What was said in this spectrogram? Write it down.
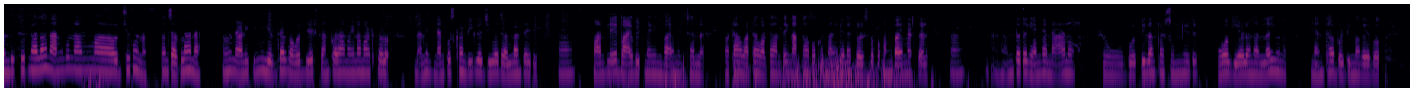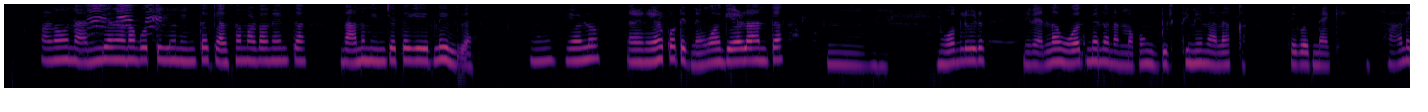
ಒಂದು ಕೂತ್ನಲ್ಲ ನನಗೂ ನಮ್ಮ ಜೀವನ ನಾನು ಜಗಳನ ನಾನು ನಾಳೆ ಕಿಂಗ್ ಎದ್ದಾಗ ಅವತ್ತು ಎಷ್ಟು ಕಂಪರಾಮೈನ ಮಾಡ್ತಾಳು. ನನಗೆ ನೆನಪಿಸ್ಕೊಂಡು ಈಗ ಜೀವ ಜಲ್ಲ ಅಂತ ಹಾಂ ಮೊದಲೇ ಬಾಯ್ ಬಿಟ್ಟು ನಿನ್ನ ಬಾಯಿ ಮುಚ್ಚಲ್ಲ. ವಟ ವಟ ವಟ ಅಂತ ನನ್ನ ಹಾಕೊಂಡು ನನಗೆ ಕಳಿಸ್ಬೇಕು ಅಂತ ಬಾಯ್ ಮಾಡ್ತಾಳೆ. ಅಂತ ಅಂಥದ್ದು ಹೆಂಗೆ ನಾನು? ಗೊತ್ತಿಲ್ಲ ಅಂತ ಸುಮ್ಮನೆ ಹೋಗಿ ಹೇಳೋನಲ್ಲ ಇವನು. ಎಂಥ ಬಡ್ಡಿ ಮಗ ಇರ್ಬೇಕು. ಅಣ್ಣ ನನಗೆ ಗೊತ್ತು, ಇವನು ಇಂಥ ಕೆಲಸ ಮಾಡೋನೆ ಅಂತ ನಾನು ನಿಮ್ಮ ಜೊತೆಗೆ ಇರಲಿಲ್ವೇ ಹ್ಞೂ ಹೇಳು. ನಾನು ಹೇಳ್ಕೊಟ್ಟಿದ್ದೆ ಹೋಗಿ ಹೇಳ ಅಂತ. ಹ್ಞೂ ಹೋಗ್ಲಿ ಬಿಡು. ನೀವೆಲ್ಲ ಹೋದ್ಮೇಲೆ ನನ್ನ ಮಗಂಗೆ ಬಿಡ್ತೀನಿ ನಾಲ್ಕ ತೆಗೋದ್ಮ್ಯಾಕೆ ನಾಳೆ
